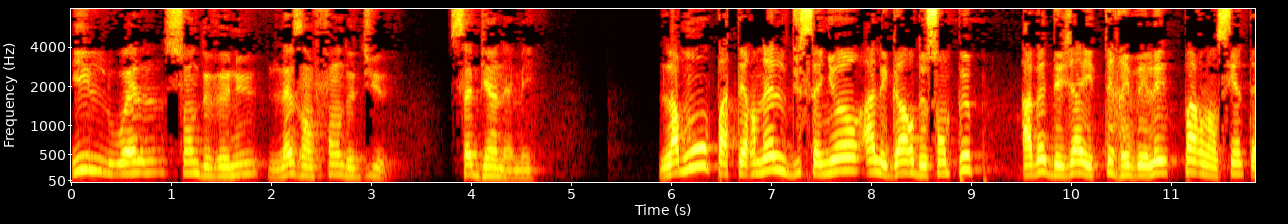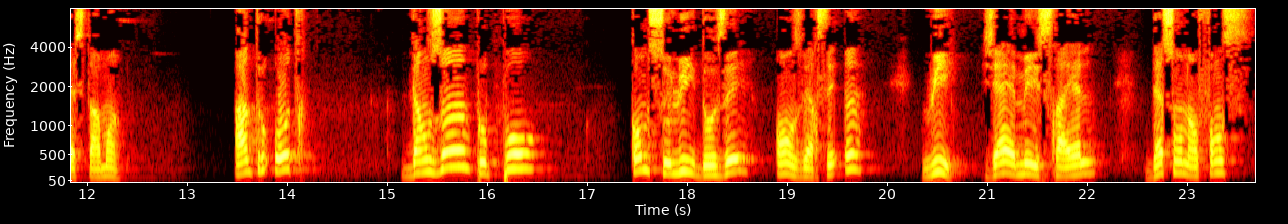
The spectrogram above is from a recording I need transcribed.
ils ou elles sont devenus les enfants de Dieu, ses bien-aimés. L'amour paternel du Seigneur à l'égard de son peuple avait déjà été révélé par l'Ancien Testament. Entre autres, dans un propos comme celui d'Osée 11, verset 1. Oui, j'ai aimé Israël dès son enfance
